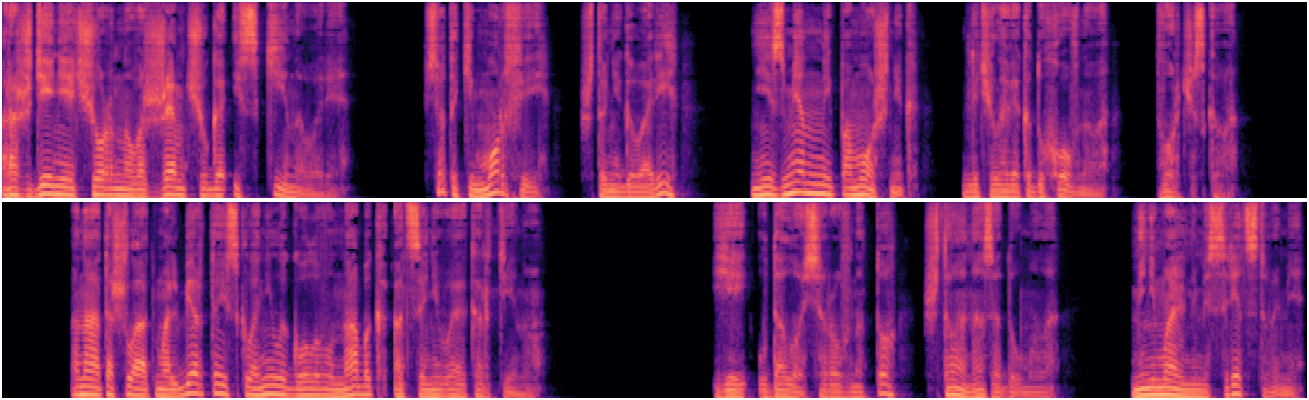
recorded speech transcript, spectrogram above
«Рождение черного жемчуга из киновари». Все-таки морфий, что не говори, — неизменный помощник для человека духовного, творческого. Она отошла от мольберта и склонила голову на бок, оценивая картину. Ей удалось ровно то, что она задумала. Минимальными средствами,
